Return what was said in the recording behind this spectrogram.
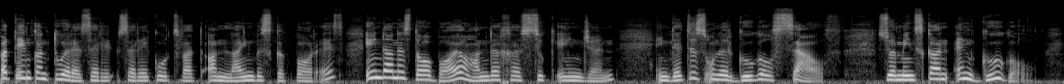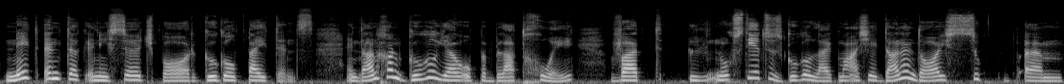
patentkantore se se rekords wat aanlyn beskikbaar is en dan is daar baie handige soek engine en dit is onder Google self. So mens kan in Google net intik in die search bar Google patents en dan gaan Google jou op 'n blad gooi wat nog steeds soos Google lyk, like, maar as jy dan in daai soek ehm um,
